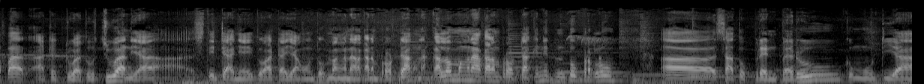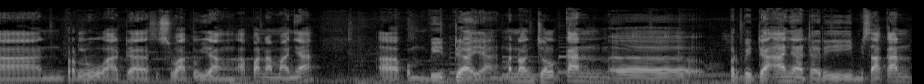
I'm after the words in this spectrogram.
apa ada dua tujuan ya. Setidaknya itu ada yang untuk mengenalkan produk. Nah kalau mengenalkan produk ini tentu perlu uh, satu brand baru kemudian perlu ada sesuatu yang apa namanya uh, pembeda ya menonjolkan uh, perbedaannya dari misalkan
